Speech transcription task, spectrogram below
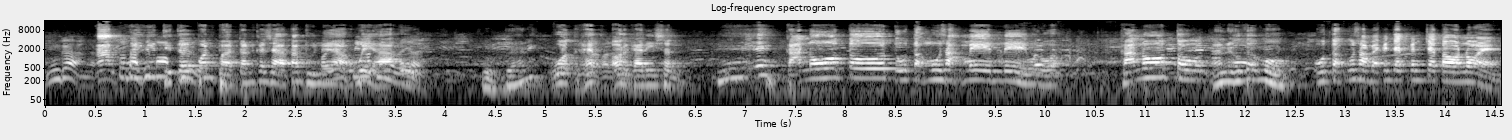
Enggak, enggak. Aku mobil. ditelepon Badan Kesehatan Dunia Kayak film WHO. ya. Loh, berani. World Health Organization. Eh, eh, Gak nutut utekmu sak mene ngono. Gak nutut. ane utakmu. Utekku sampai kencet-kencet ono eh.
